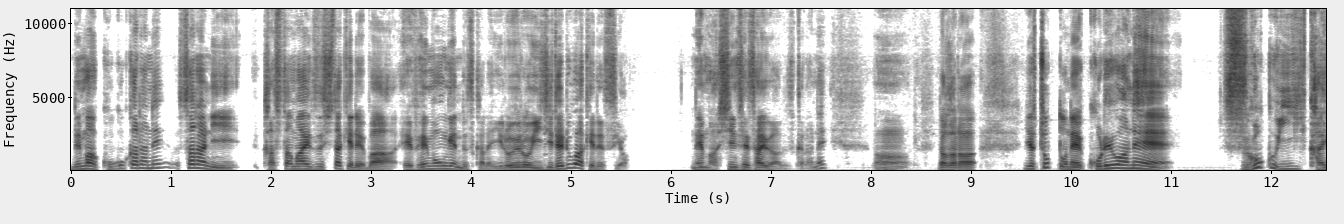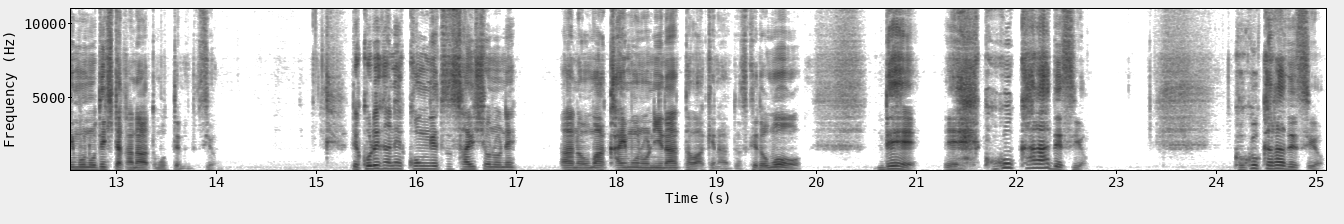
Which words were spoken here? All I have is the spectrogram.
で、まあ、ここからね、さらにカスタマイズしたければ、FM 音源ですから、いろいろいじれるわけですよ。ね、まあ、シンセサイザーですからね。うん。だから、いや、ちょっとね、これはね、すごくいい買い物できたかなと思ってるんですよ。で、これがね、今月最初のね、あの、まあ、買い物になったわけなんですけども、で、えーここからですよ。ここからですよ。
